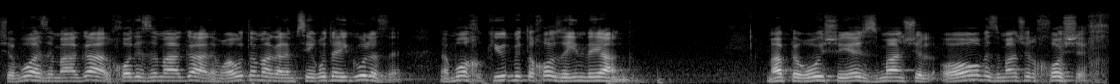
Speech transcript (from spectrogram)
שבוע זה מעגל, חודש זה מעגל, הם ראו את המעגל, הם ציירו את העיגול הזה, ואמרו החוקיות בתוכו זה אין ויאנג. מה הפירוש? שיש זמן של אור וזמן של חושך.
